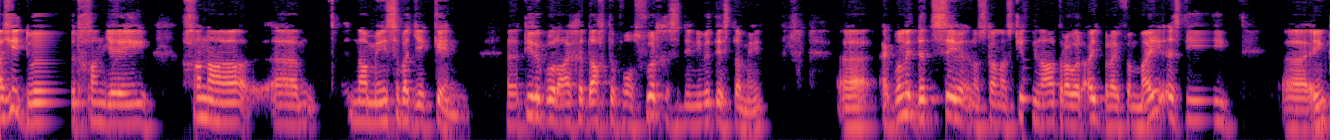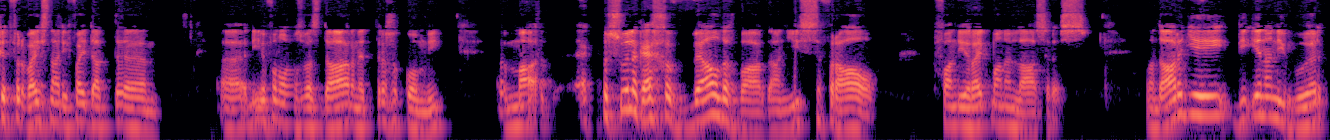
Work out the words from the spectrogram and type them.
as jy dood gaan jy gaan na ehm um, na mense wat jy ken natuurlik word daai gedagte vir ons voortgesit in die Nuwe Testament Uh ek wil net dit sê en ons kan miskien later daaroor uitbrei. Vir my is die uh Henk het verwys na die feit dat uh uh nie een van ons was daar en het teruggekom nie. Maar ek persoonlik heg geweldig waarde aan Jesus se verhaal van die ryk man en Lazarus. Want daar het jy die een aan die woord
